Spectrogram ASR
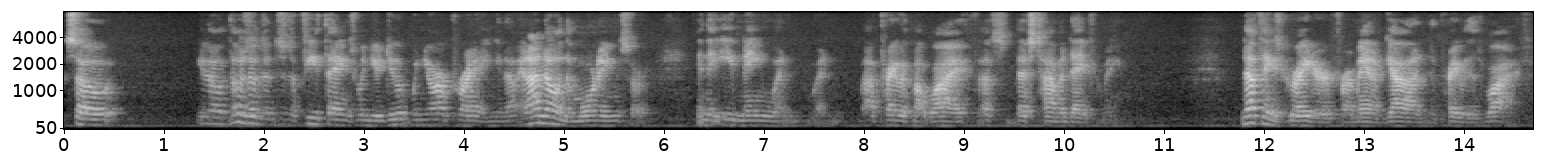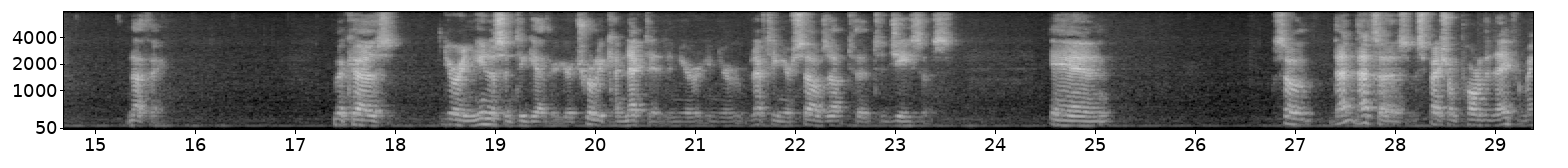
So, you know, those are just a few things when you do it when you are praying. You know, and I know in the mornings or in the evening when when I pray with my wife, that's the best time of day for me. Nothing's greater for a man of God than to pray with his wife. Nothing. Because you're in unison together. You're truly connected, and you're and you're lifting yourselves up to, to Jesus. And so that that's a special part of the day for me.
